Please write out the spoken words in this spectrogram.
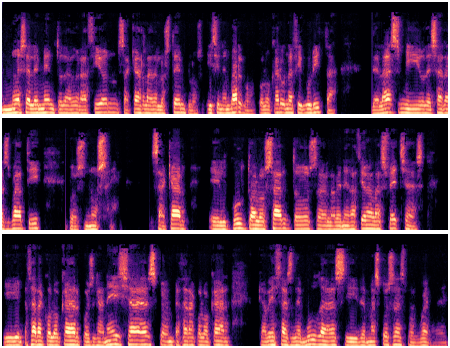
no es elemento de adoración sacarla de los templos y sin embargo colocar una figurita de Lasmi o de Sarasvati, pues no sé, sacar el culto a los santos, la veneración a las fechas y empezar a colocar pues ganeshas, empezar a colocar cabezas de Budas y demás cosas, pues bueno, eh,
